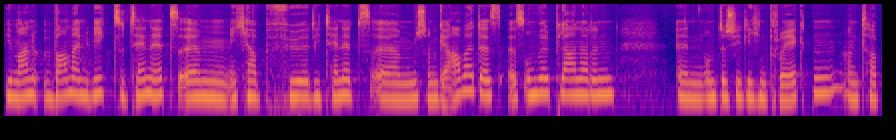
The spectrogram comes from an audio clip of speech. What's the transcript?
Wie war mein Weg zu Tenet? Ähm, ich habe für die Tenet ähm, schon gearbeitet als, als Umweltplanerin in unterschiedlichen Projekten und habe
